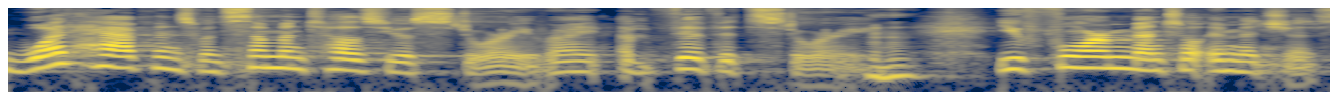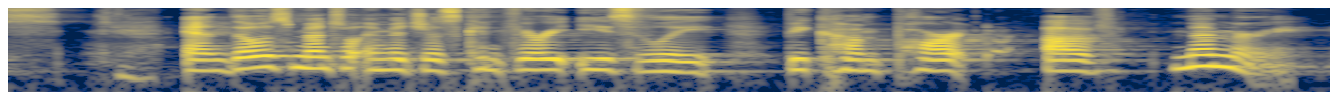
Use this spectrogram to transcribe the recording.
what happens when someone tells you a story, right? A vivid story. You form mental images. And those mental images can very easily become part of memory.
